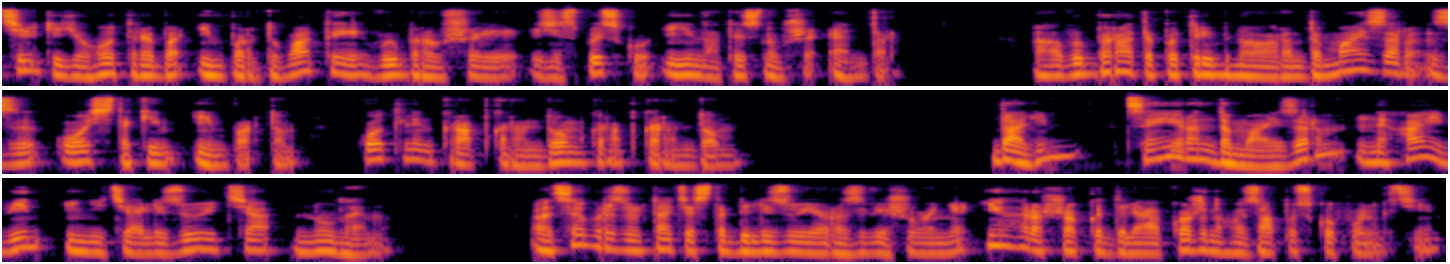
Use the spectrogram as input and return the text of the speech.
тільки його треба імпортувати, вибравши зі списку і натиснувши Enter. Вибирати потрібно рандомайзер з ось таким імпортом kotlin.random.random. Далі цей рандомайзер, нехай він ініціалізується нулем. Це в результаті стабілізує розвішування іграшок для кожного запуску функції.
